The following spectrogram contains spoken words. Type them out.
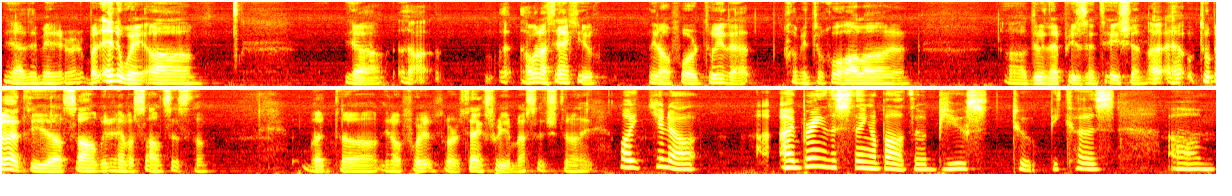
yeah, they made it. right. But anyway, um, yeah, uh, I want to thank you, you know, for doing that, coming to Kohala and uh, doing that presentation. Uh, uh, too bad the uh, sound, we didn't have a sound system. But, uh, you know, for, for, thanks for your message tonight. Well, you know, I- I bring this thing about the abuse too because um,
